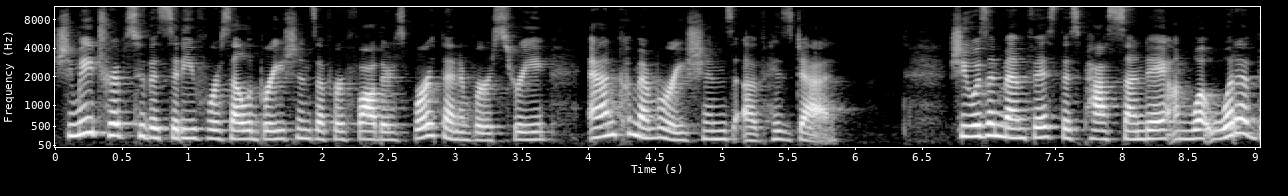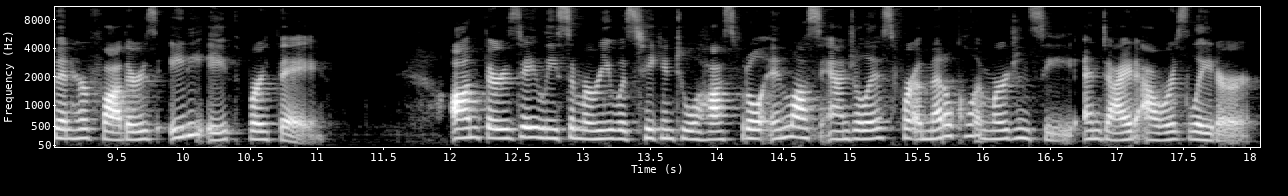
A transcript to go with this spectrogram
She made trips to the city for celebrations of her father's birth anniversary and commemorations of his death. She was in Memphis this past Sunday on what would have been her father's 88th birthday. On Thursday, Lisa Marie was taken to a hospital in Los Angeles for a medical emergency and died hours later.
